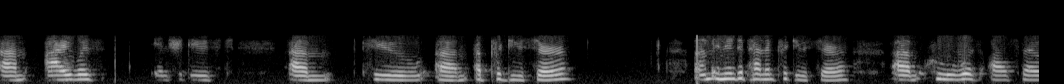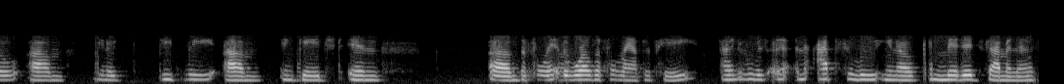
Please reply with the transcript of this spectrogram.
um, I was introduced um, to um, a producer, um, an independent producer, um, who was also, um, you know, deeply um, engaged in um, the the world of philanthropy, and who was a, an absolute, you know, committed feminist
